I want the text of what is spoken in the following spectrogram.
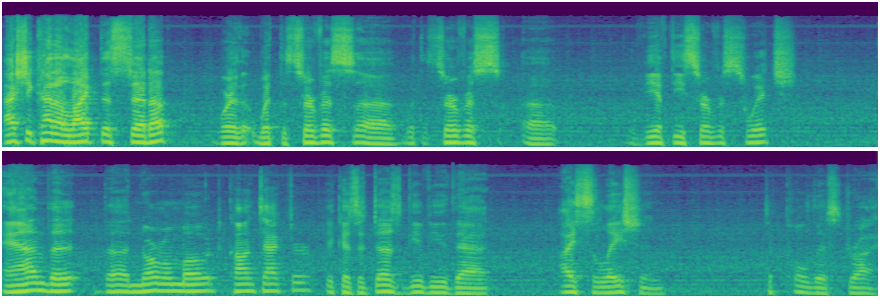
I actually kind of like this setup where the, with the service uh, with the service uh, VFD service switch and the the normal mode contactor because it does give you that isolation to pull this drive.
